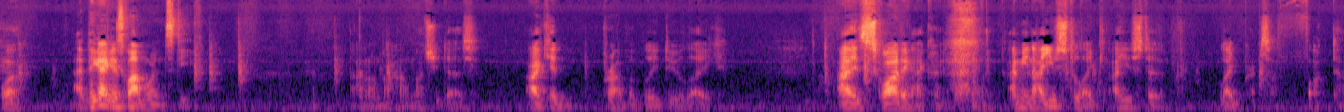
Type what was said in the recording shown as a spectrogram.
What? I think I can squat more than Steve. I don't know how much he does. I could probably do like. I squatting. I couldn't. I mean, I used to like. I used to leg press a fuck ton.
